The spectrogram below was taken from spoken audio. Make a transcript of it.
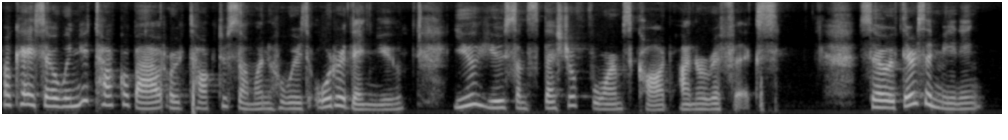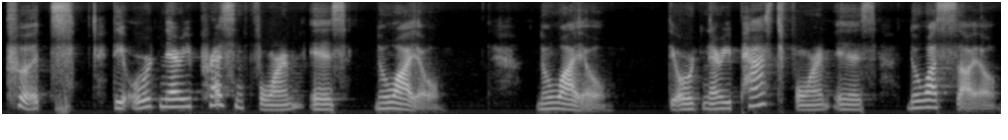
Okay, so when you talk about or talk to someone who is older than you, you use some special forms called honorifics. So if there's a meaning put, the ordinary present form is 놓아요. Noail. The ordinary past form is Noasail.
